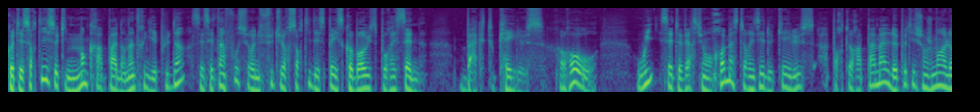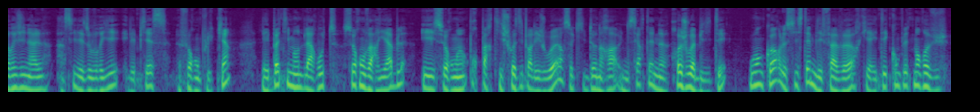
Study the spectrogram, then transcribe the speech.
Côté sortie, ce qui ne manquera pas d'en intriguer plus d'un, c'est cette info sur une future sortie des Space Cowboys pour SN. Back to Kaelus. Oh oh Oui, cette version remasterisée de Kaelus apportera pas mal de petits changements à l'original. Ainsi, les ouvriers et les pièces ne feront plus qu'un. Les bâtiments de la route seront variables et seront pour partie choisis par les joueurs, ce qui donnera une certaine rejouabilité. Ou encore le système des faveurs qui a été complètement revu.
